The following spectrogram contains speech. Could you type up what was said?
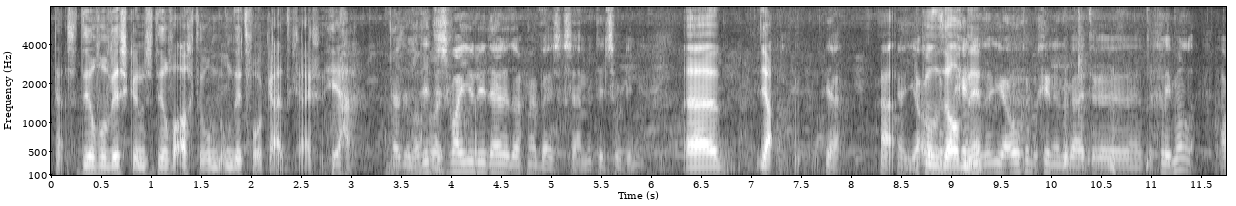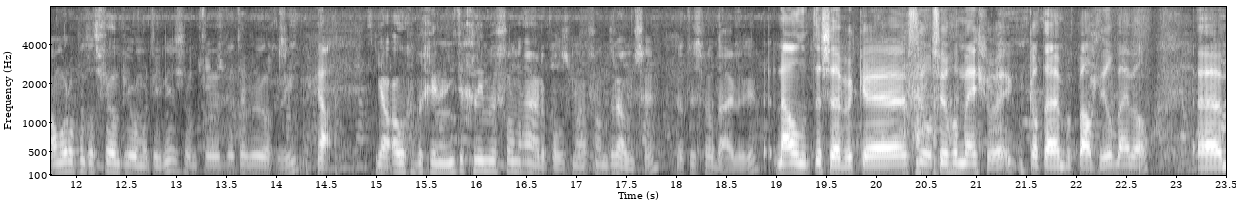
Ja, er zit heel veel wiskunde, er zit heel veel achter om, om dit voor elkaar te krijgen. Ja, Ja, dus dit is waar jullie de hele dag mee bezig zijn, met dit soort dingen. Eh, ja, Ja. ja, Ja, je ogen het wel op beginnen, je ogen beginnen erbij te, eh, te glimmen. Hou maar op met dat filmpje hoor Martinez, want eh, dat hebben we wel gezien. Ja. Jouw ogen beginnen niet te glimmen van aardappels, maar van drones, hè? Dat is wel duidelijk, hè? Nou, ondertussen heb ik eh, veel, veel van meegewerkt. Ik had daar een bepaald deel bij wel. Ehm,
